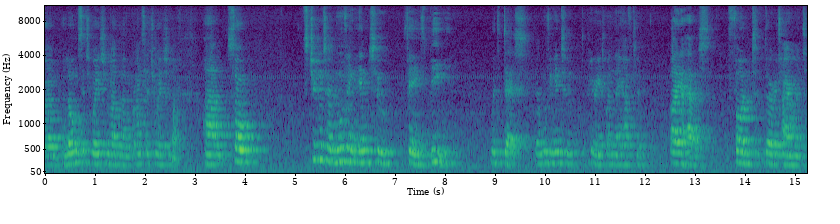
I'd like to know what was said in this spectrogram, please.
a, a loan situation rather than a grant situation. Um, so students are moving into phase B with debt. They're moving into the period when they have to buy a house, fund their retirement,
